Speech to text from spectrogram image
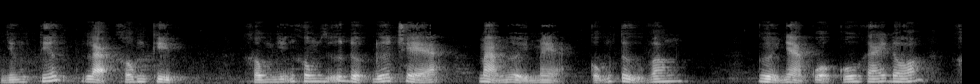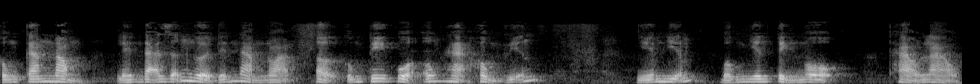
nhưng tiếc là không kịp, không những không giữ được đứa trẻ mà người mẹ cũng tử vong. Người nhà của cô gái đó không cam lòng lên đã dẫn người đến làm loạn ở công ty của ông Hạ Hồng Viễn. Nhiễm nhiễm bỗng nhiên tỉnh ngộ, thảo lào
